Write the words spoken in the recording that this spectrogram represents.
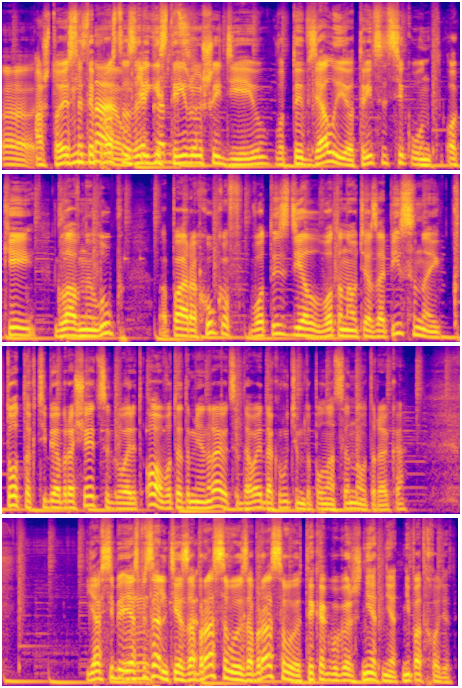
Э, а что, если ты знаю, просто зарегистрируешь кажется... идею? Вот ты взял ее 30 секунд, окей, главный луп, пара хуков, вот и сделал, вот она у тебя записана, и кто-то к тебе обращается и говорит, о, вот это мне нравится, давай докрутим до полноценного трека. Я в себе, я специально тебе забрасываю, забрасываю, ты как бы говоришь, нет, нет, не подходит.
